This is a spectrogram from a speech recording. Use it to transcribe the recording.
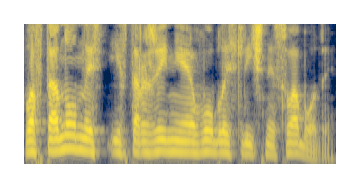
в автономность и вторжения в область личной свободы.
